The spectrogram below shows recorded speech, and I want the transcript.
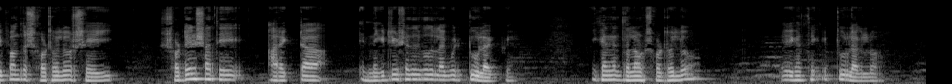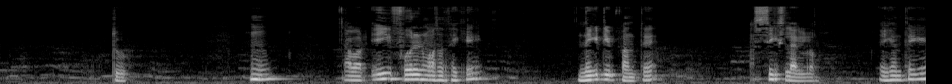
এ পর্যন্ত শর্ট হলেও সেই শর্টের সাথে আরেকটা নেগেটিভের সাথে কত লাগবে? টু লাগবে। এখানে ধরলাম শর্ট হলো, এখান থেকে টু লাগল। টু হুম। আবার এই ফোরের মাথা থেকে নেগেটিভ প্রান্তে সিক্স লাগল। এখান থেকে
